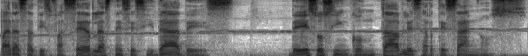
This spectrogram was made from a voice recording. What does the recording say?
para satisfacer las necesidades de esos incontables artesanos.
